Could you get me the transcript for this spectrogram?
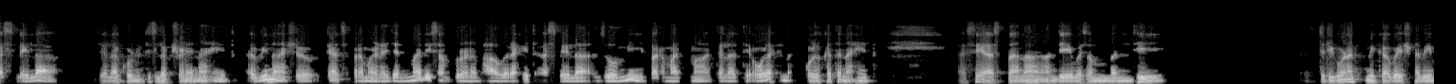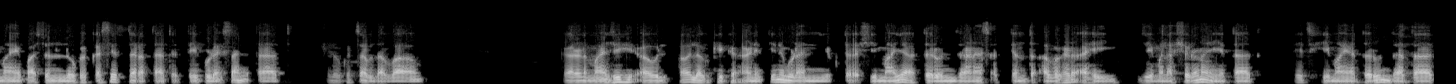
असलेला ज्याला कोणतीच लक्षणे नाहीत अविनाश त्याचप्रमाणे जन्मादी संपूर्ण भावरहित असलेला जो मी परमात्मा त्याला ते ओळख ओळखत नाहीत. असे असताना देवसंबंधी त्रिगुणात्मिक वैष्णवी मायेपासून लोक कसे तरतात ते पुढे सांगतात. श्लोक चौदावा. कारण माझी ही अलौकिक आणि तीन गुणांनी युक्त अशी माया तरुण जाण्यास अत्यंत अवघड आहे जे मला शरण येतात तेच ही माया तरुण जातात.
